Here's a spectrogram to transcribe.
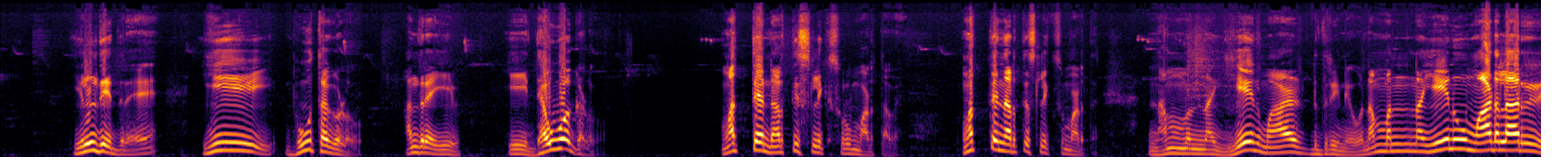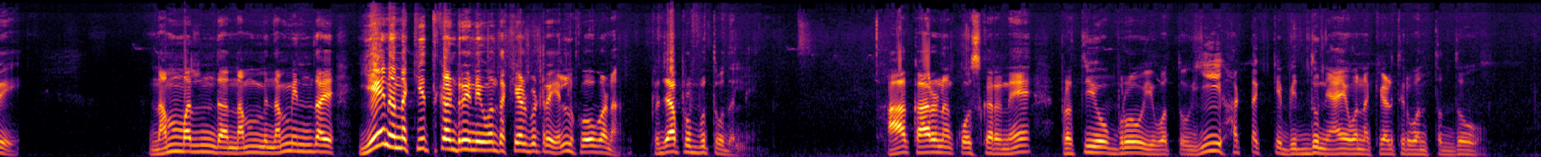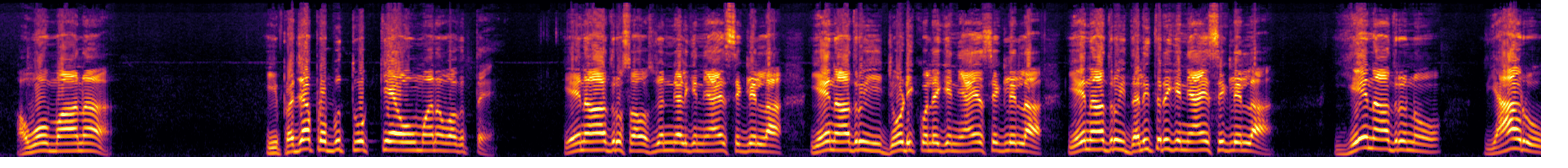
ಇಲ್ಲದಿದ್ದರೆ ಈ ಭೂತಗಳು, ಅಂದರೆ ಈ ಈ ದೆವ್ವಗಳು ಮತ್ತೆ ನರ್ತಿಸ್ಲಿಕ್ಕೆ ಶುರು ಮಾಡ್ತವೆ. ಮತ್ತೆ ನರ್ತಿಸ್ಲಿಕ್ಕೆ ಶುರು ಮಾಡ್ತವೆ. ನಮ್ಮನ್ನು ಏನು ಮಾಡಿದ್ರಿ ನೀವು? ನಮ್ಮನ್ನು ಏನೂ ಮಾಡಲಾರ್ರಿ. ನಮ್ಮಿಂದ, ನಮ್ಮ, ನಮ್ಮಿಂದ ಏನನ್ನು ಕಿತ್ಕೊಂಡ್ರಿ ನೀವು ಅಂತ ಕೇಳಿಬಿಟ್ರೆ ಎಲ್ಲಿ ಹೋಗೋಣ? ಪ್ರಜಾಪ್ರಭುತ್ವದಲ್ಲಿ. ಆ ಕಾರಣಕ್ಕೋಸ್ಕರನೇ ಪ್ರತಿಯೊಬ್ಬರು ಇವತ್ತು ಈ ಹಟ್ಟಕ್ಕೆ ಬಿದ್ದು ನ್ಯಾಯವನ್ನು ಕೇಳ್ತಿರುವಂಥದ್ದು. ಅವಮಾನ. ಈ ಪ್ರಜಾಪ್ರಭುತ್ವಕ್ಕೆ ಅವಮಾನವಾಗುತ್ತೆ. ಏನಾದರೂ ಸೌಜನ್ಯಗಳಿಗೆ ನ್ಯಾಯ ಸಿಗಲಿಲ್ಲ, ಏನಾದರೂ ಈ ಜೋಡಿ ಕೊಲೆಗೆ ನ್ಯಾಯ ಸಿಗಲಿಲ್ಲ, ಏನಾದರೂ ಈ ದಲಿತರಿಗೆ ನ್ಯಾಯ ಸಿಗಲಿಲ್ಲ ಏನಾದ್ರೂ ಯಾರು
